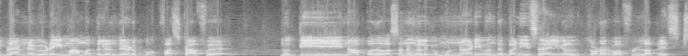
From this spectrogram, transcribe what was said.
இப்ராஹிம் நபியோட இமாமத்திலேருந்து எடுப்போம். ஃபர்ஸ்ட் ஆஃப் நூற்றி நாற்பது வசனங்களுக்கு முன்னாடி வந்து பனி இஸ்ராயல்கள் தொடர்பாக ஃபுல்லாக பேஸ்ட்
